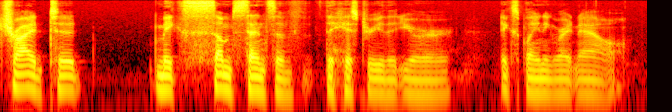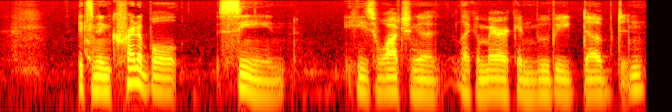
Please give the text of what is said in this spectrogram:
tried to make some sense of the history that you're explaining right now. It's an incredible scene. He's watching a like American movie dubbed in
